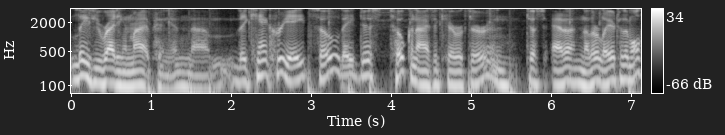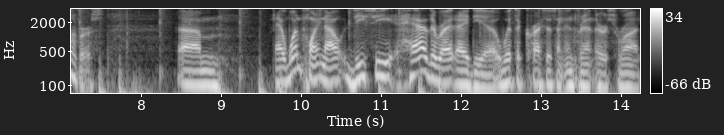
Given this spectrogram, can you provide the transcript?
Lazy writing, in my opinion. Um, they can't create, so they just tokenize a character and just add another layer to the multiverse. Um, at one point now, DC had the right idea with the Crisis on Infinite Earths run.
